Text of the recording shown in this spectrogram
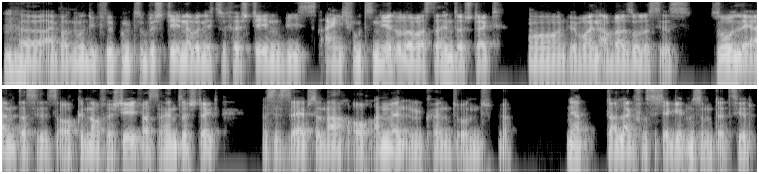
Mhm. Äh, einfach nur die Prüfung zu bestehen, aber nicht zu verstehen, wie es eigentlich funktioniert oder was dahinter steckt. Und wir wollen aber so, dass ihr es so lernt, dass ihr es auch genau versteht, was dahinter steckt, dass ihr es selbst danach auch anwenden könnt und ja, Ja, da langfristig Ergebnisse mit erzielt.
